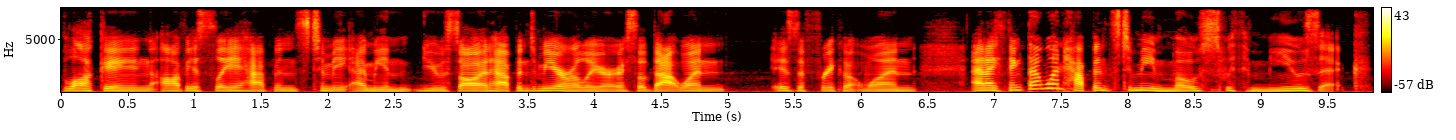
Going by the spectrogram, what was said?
blocking obviously happens to me. I mean, you saw it happen to me earlier, so that one is a frequent one. And I think that one happens to me most with music,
